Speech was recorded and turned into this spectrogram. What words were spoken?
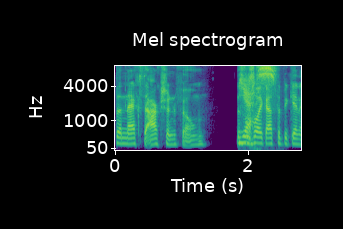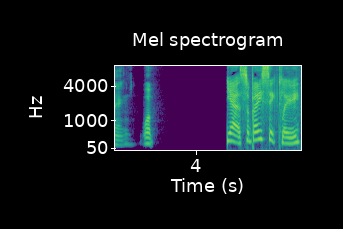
the next action film. This was like at the beginning. What? Yeah, so basically,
